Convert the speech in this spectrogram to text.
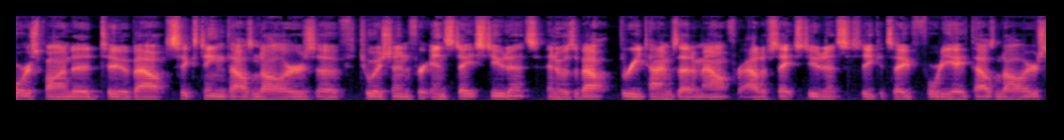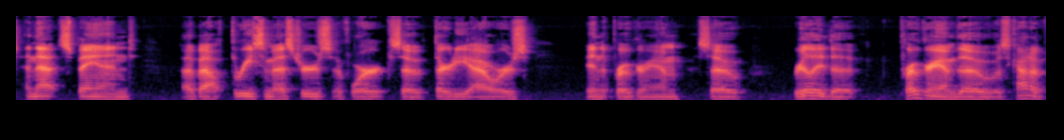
corresponded to about $16,000 of tuition for in state students. And it was about three times that amount for out of state students. So you could say $48,000. And that spanned about three semesters of work. So 30 hours in the program. So really the program though was kind of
